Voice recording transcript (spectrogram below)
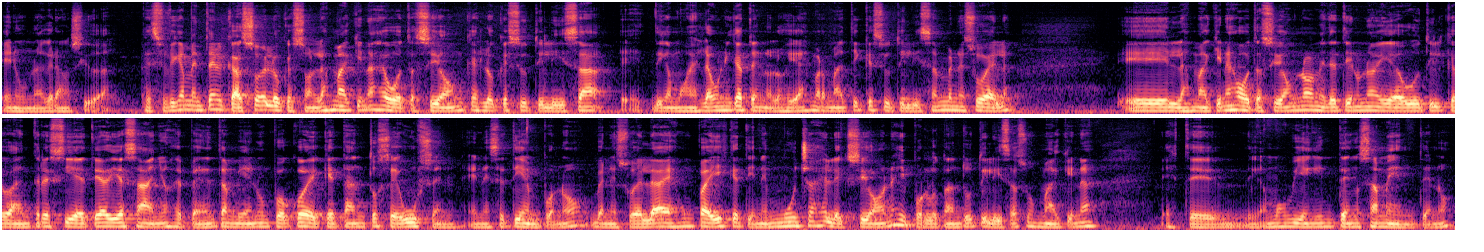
en una gran ciudad. Específicamente en el caso de lo que son las máquinas de votación, que es lo que se utiliza, eh, digamos, es la única tecnología Smartmatic que se utiliza en Venezuela. Eh, las máquinas de votación normalmente tienen una vida útil que va entre 7 a 10 años, depende también un poco de qué tanto se usen en ese tiempo. ¿no? Venezuela es un país que tiene muchas elecciones y por lo tanto utiliza sus máquinas, este, digamos, bien intensamente. ¿no?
